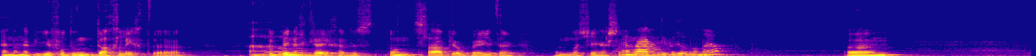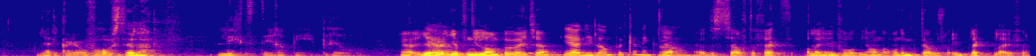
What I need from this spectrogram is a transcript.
En dan heb je je voldoende daglicht eh Oh. binnengekregen. Dus dan slaap je ook beter. Omdat je hersenen... En waar heb je die bril vandaan? Ehm, ja, die kan je overal bestellen. Lichttherapiebril. Ja, je, Ja. Hebt, je hebt van die lampen, weet je? Ja, die lampen ken ik wel. Ja, ja, dat is hetzelfde effect. Alleen Mhm. ik vond het niet handig, want dan moet ik telkens op één plek blijven.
